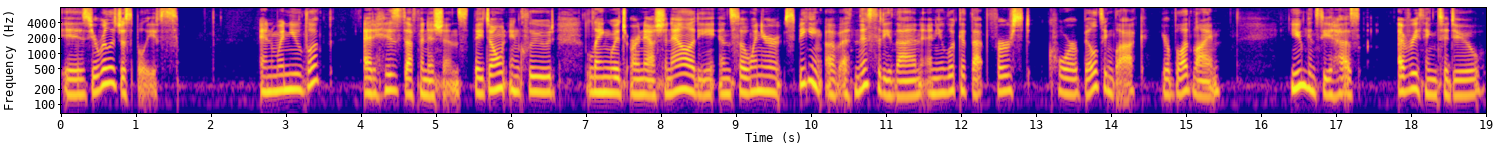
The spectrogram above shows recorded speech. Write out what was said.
is your religious beliefs. And when you look at his definitions, they don't include language or nationality. And so when you're speaking of ethnicity, then, and you look at that first core building block, your bloodline, you can see it has everything to do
